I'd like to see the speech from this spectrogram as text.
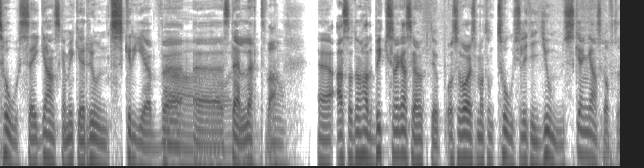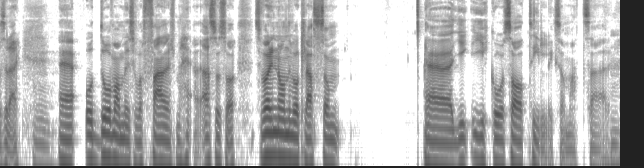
tog sig ganska mycket runt skrev eh, Ja, ja, va. Eh, alltså att hon hade byxorna ganska högt upp, och så var det som att hon tog sig lite i ljumsken ganska ofta sådär. Mm. Eh, och då var man ju så, vad fan är det som hä- Alltså så, så var det någon i vår klass som eh, gick, och sa till liksom att så här, Mm.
